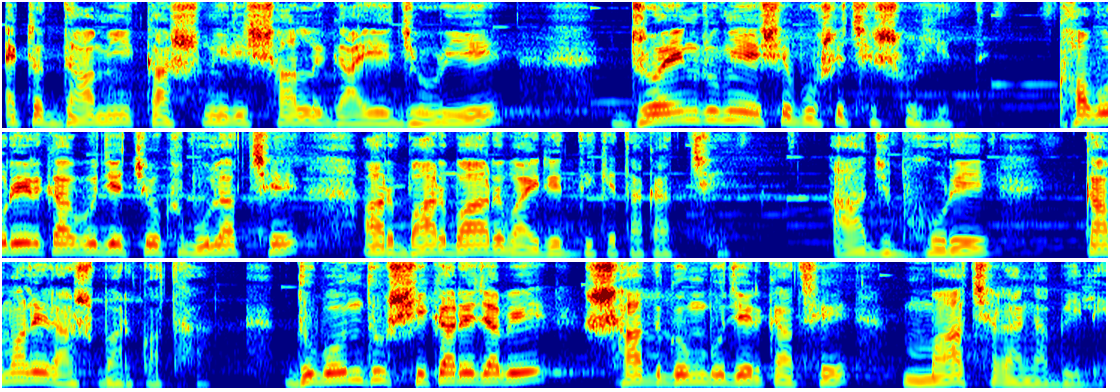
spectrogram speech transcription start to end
একটা দামি কাশ্মীরি শাল গায়ে জড়িয়ে ড্রয়িং রুমে এসে বসেছে শহীদ। খবরের কাগজে চোখ বুলাচ্ছে আর বারবার বাইরের দিকে তাকাচ্ছে। আজ ভোরে কামালের আসবার কথা। দু বন্ধু শিকারে যাবে সাত গম্বুজের কাছে মাছরাঙা বিলে।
